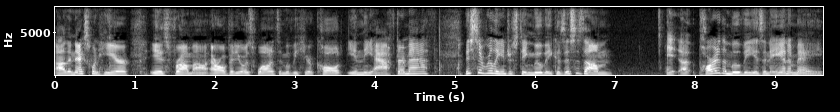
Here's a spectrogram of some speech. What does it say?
Uh, the next one here is from uh, Arrow Video as well. It's a movie here called In the Aftermath. This is a really interesting movie because this is... um it, uh, part of the movie is an anime,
